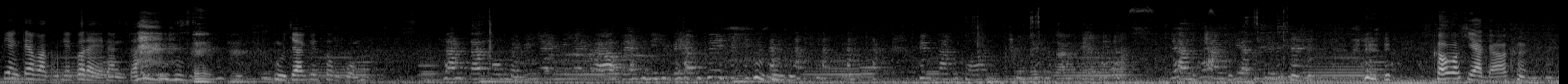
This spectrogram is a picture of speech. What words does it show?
เพียงแต่ว่ากูเฮ็ดบ่ได้นั่นจ้ะเออ หูจักอยู่ส่งผมเขาว่าเครียดดอกแล้วเบิ่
